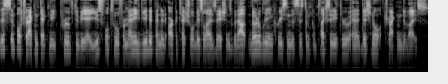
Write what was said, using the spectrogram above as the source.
This simple tracking technique proved to be a useful tool for many view-dependent architectural visualizations without notably increasing the system complexity through an additional tracking device.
